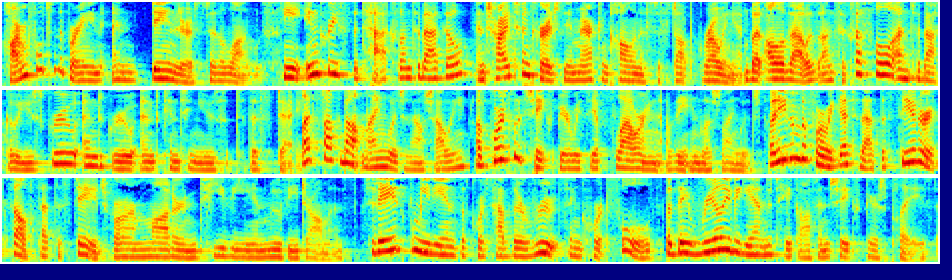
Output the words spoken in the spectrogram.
harmful to the brain, and dangerous to the lungs. He increased the tax on tobacco and tried to encourage the American colonists to stop growing it. But all of that was unsuccessful, and tobacco use grew and grew and continues to this day. Let's talk about language now, shall we? Of course, with Shakespeare, we see a flowering of the English language. But even before we get to that, the theater itself set the stage for our modern TV and movie dramas. Today's comedians, of course, have their roots in court fools, but they really began to take off in Shakespeare's plays,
